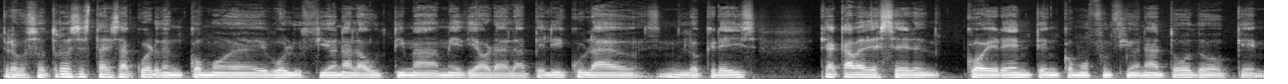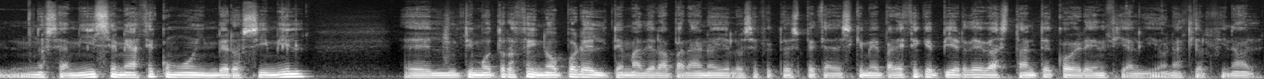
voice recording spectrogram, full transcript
Pero vosotros estáis de acuerdo en cómo evoluciona la última media hora de la película, ¿lo creéis que acaba de ser coherente en cómo funciona todo? Que no sé, a mí se me hace como inverosímil el último trozo y no por el tema de la paranoia y los efectos especiales, que me parece que pierde bastante coherencia el guion hacia el final.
